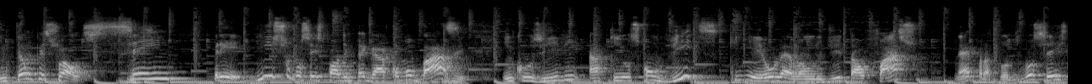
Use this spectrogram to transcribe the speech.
Então, pessoal, sempre isso vocês podem pegar como base, inclusive aqui os convites que eu, Lelão do Digital, faço né, para todos vocês,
